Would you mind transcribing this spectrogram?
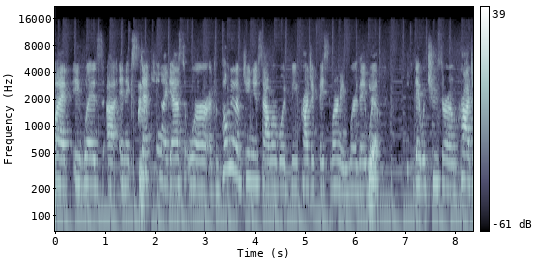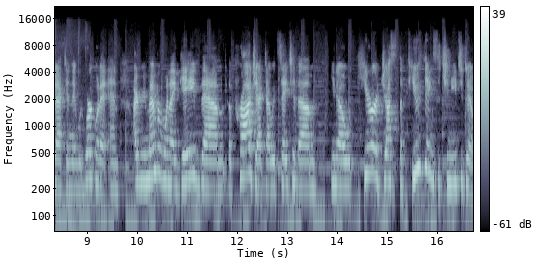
but it was uh, an extension, I guess, or a component of Genius Hour would be project-based learning, where they would yeah. they would choose their own project and they would work on it. And I remember when I gave them the project, I would say to them, you know, here are just the few things that you need to do.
